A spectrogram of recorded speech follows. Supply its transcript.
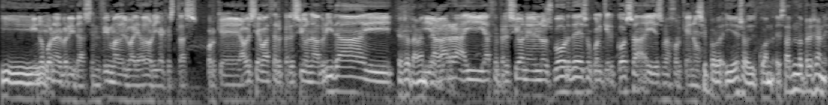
Y, Y no poner bridas encima del variador ya que estás. Porque a ver si va a hacer presión la brida y, Exactamente. y agarra y hace presión en los bordes o cualquier cosa y es mejor que no. Sí, por- y eso, y cuando está haciendo presión,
